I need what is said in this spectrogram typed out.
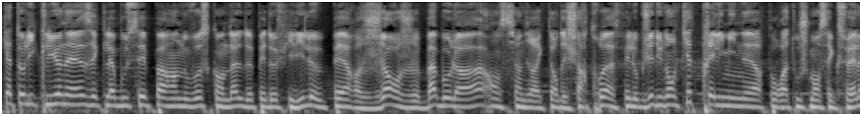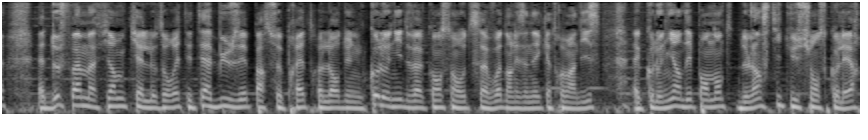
catholique lyonnaise éclaboussée par un nouveau scandale de pédophilie. Le père Georges Babola, ancien directeur des Chartreux, a fait l'objet d'une enquête préliminaire pour attouchement sexuel. Deux femmes affirment qu'elles auraient été abusées par ce prêtre lors d'une colonie de vacances en Haute-Savoie dans les années 90, colonie indépendante de l'institution scolaire.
